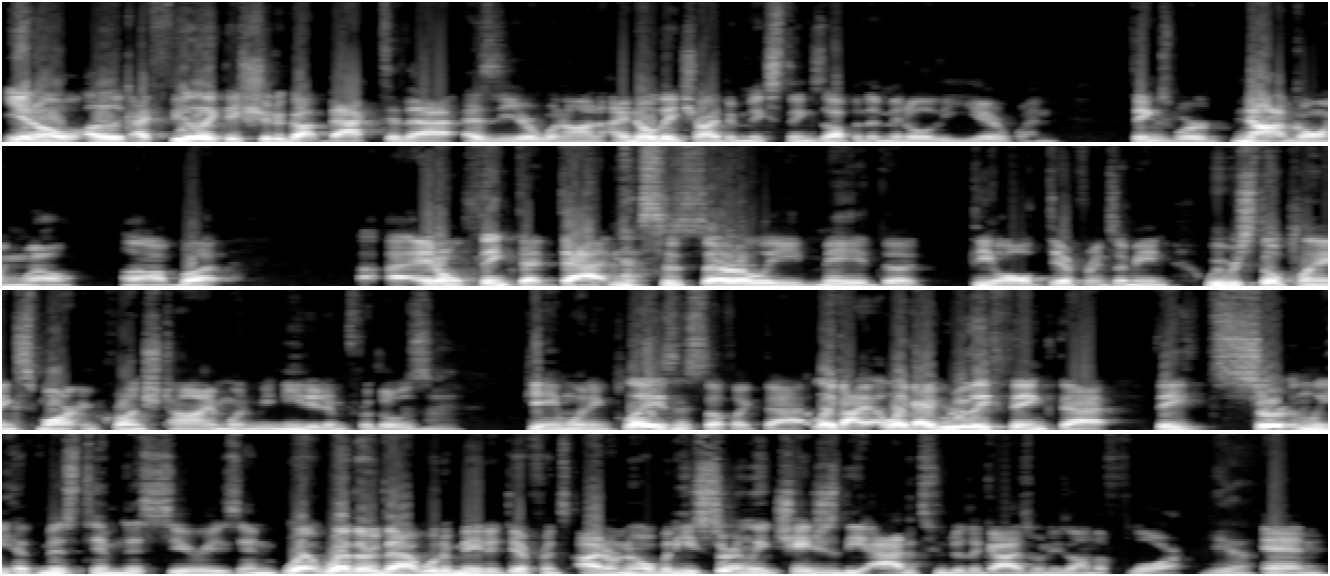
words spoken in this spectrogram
you know, I- like I feel like they should have got back to that as the year went on. I know they tried to mix things up in the middle of the year when things were not going well, uh, but I don't think that that necessarily made the the all difference. I mean, we were still playing Smart in crunch time when we needed him for those Mhm. Game winning plays and stuff like that. Like I like I really think that they certainly have missed him this series, and wh- whether that would have made a difference, I don't know. But he certainly changes the attitude of the guys when he's on the floor. yeah, And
